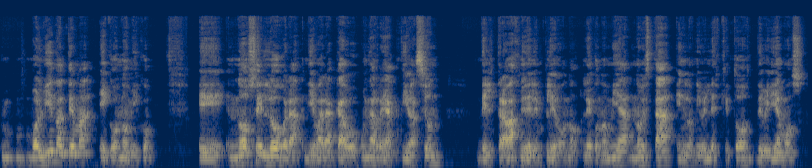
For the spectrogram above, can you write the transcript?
Volviendo al tema económico, eh, no se logra llevar a cabo una reactivación del trabajo y del empleo, ¿no? La economía no está en los niveles que todos deberíamos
